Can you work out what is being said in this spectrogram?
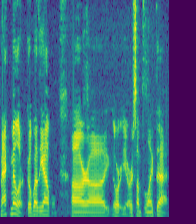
Mac Miller go buy the album or uh, or or something like that.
